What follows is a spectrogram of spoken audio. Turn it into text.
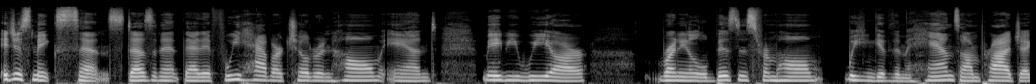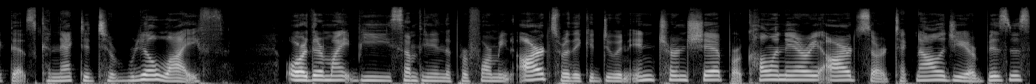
it just makes sense, doesn't it? That if we have our children home and maybe we are running a little business from home, we can give them a hands on project that's connected to real life or there might be something in the performing arts where they could do an internship or culinary arts or technology or business.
